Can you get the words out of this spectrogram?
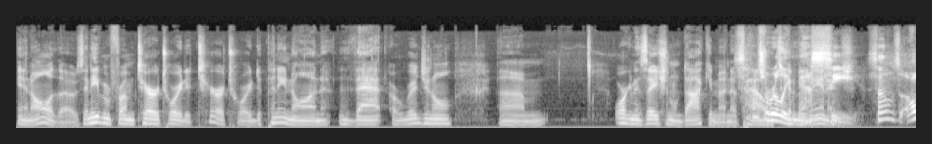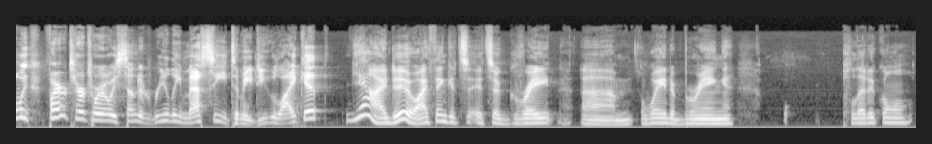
in all of those, and even from territory to territory, depending on that original um, organizational document of how Sounds it's really messy. managed. Sounds always fire territory always sounded really messy to me. Do you like it? Yeah, I do. I think it's it's a great um, way to bring political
